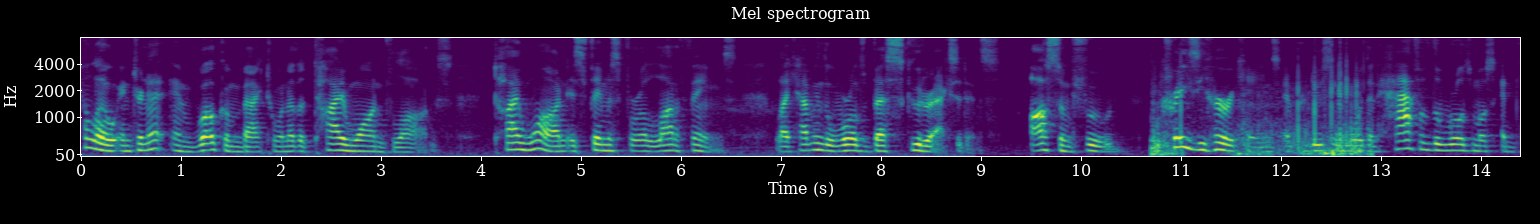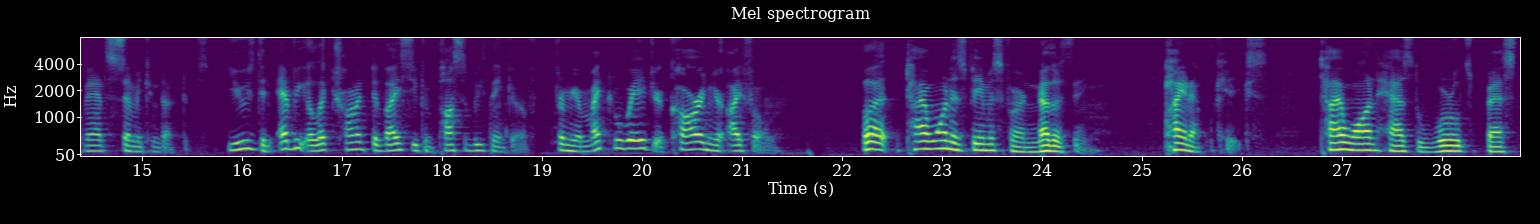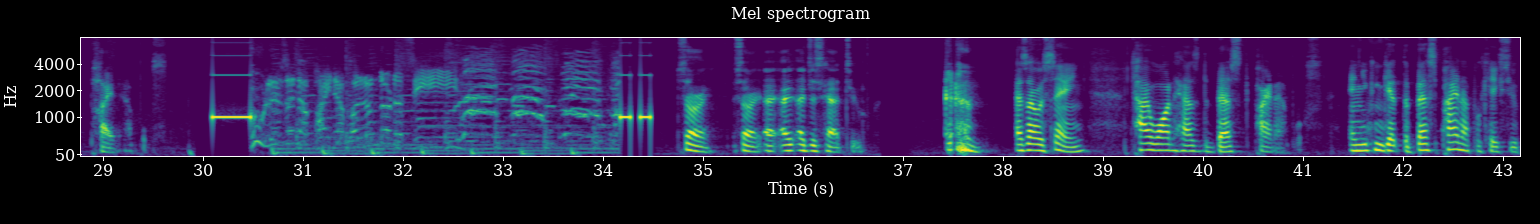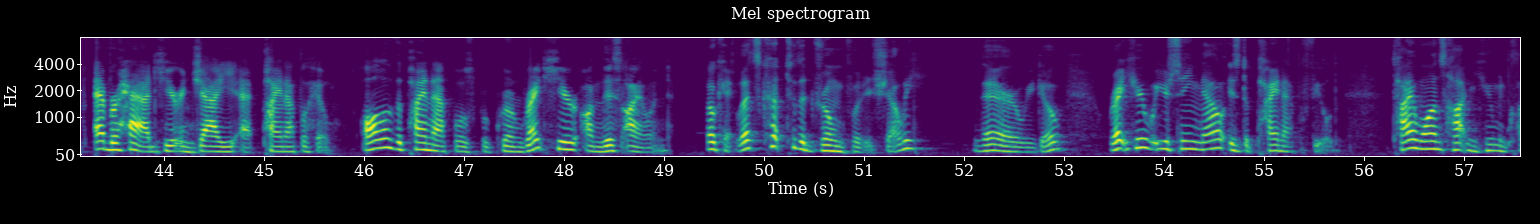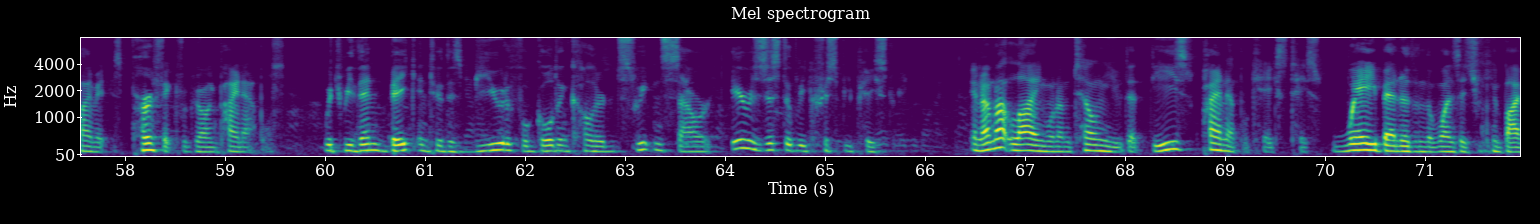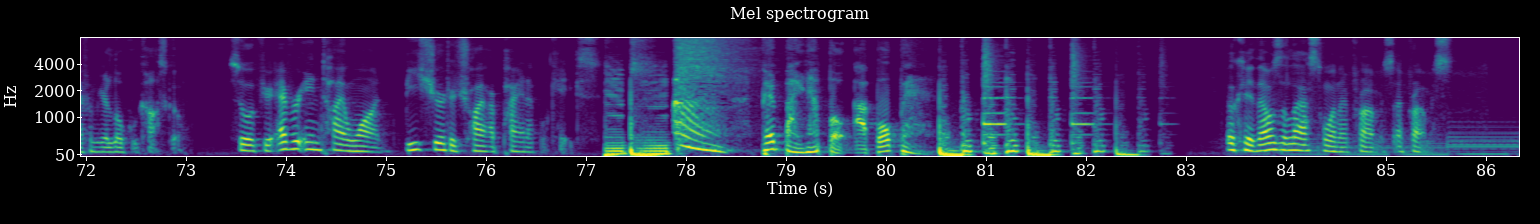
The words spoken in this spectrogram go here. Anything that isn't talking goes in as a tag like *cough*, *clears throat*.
Hello, Internet, and welcome back to another Taiwan Vlogs. Taiwan is famous for a lot of things, like having the world's best scooter accidents, awesome food, crazy hurricanes, and producing more than half of the world's most advanced semiconductors, used in every electronic device you can possibly think of, from your microwave, your car, and your iPhone. But Taiwan is famous for another thing pineapple cakes. Taiwan has the world's best pineapples. Pineapple under the sea? Sorry, sorry, I, I, I just had to. *clears throat* As I was saying, Taiwan has the best pineapples, and you can get the best pineapple cakes you've ever had here in Chiayi at Pineapple Hill. All of the pineapples were grown right here on this island. Okay, let's cut to the drone footage, shall we? There we go. Right here, what you're seeing now is the pineapple field. Taiwan's hot and humid climate is perfect for growing pineapples, which we then bake into this beautiful golden colored, sweet and sour, irresistibly crispy pastry. And I'm not lying when I'm telling you that these pineapple cakes taste way better than the ones that you can buy from your local Costco. So if you're ever in Taiwan, be sure to try our pineapple cakes. Per pineapple apple pen. Okay, that was the last one, I promise, I promise.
